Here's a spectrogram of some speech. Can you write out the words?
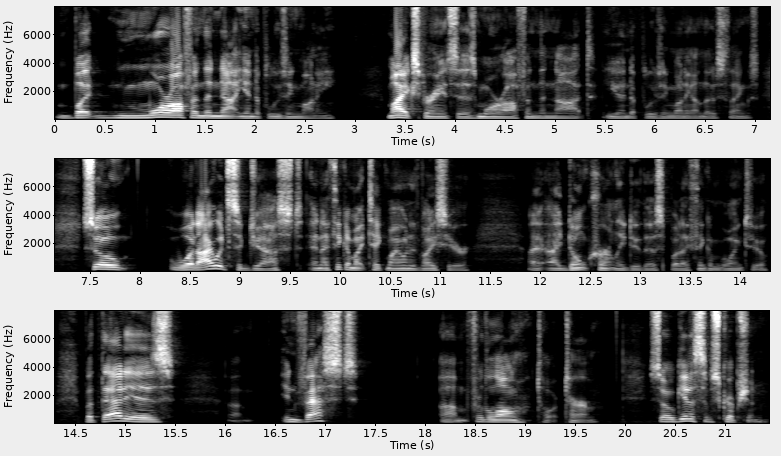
But more often than not, you end up losing money. My experience is more often than not, you end up losing money on those things. So, what I would suggest, and I think I might take my own advice here, I, I don't currently do this, but I think I'm going to. But that is um, invest um, for the long term. So get a subscription.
